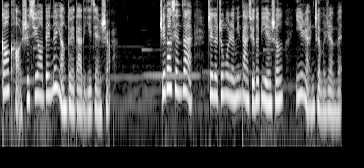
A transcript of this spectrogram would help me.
高考是需要被那样对待的一件事儿。直到现在，这个中国人民大学的毕业生依然这么认为。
